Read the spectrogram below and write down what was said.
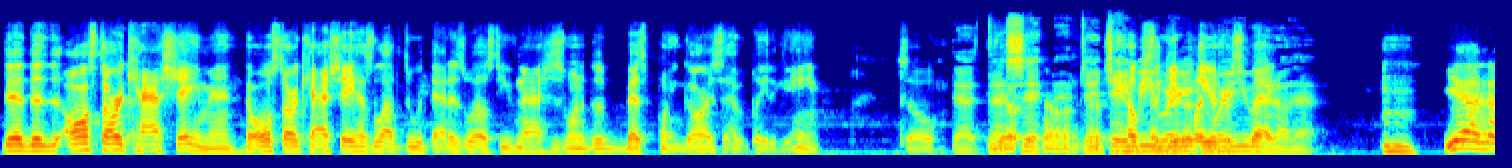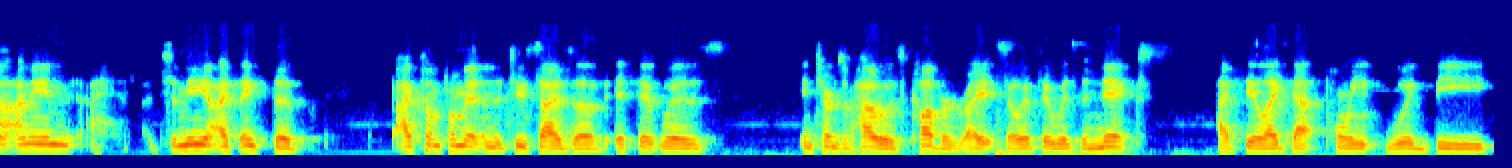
the the, the All Star cachet, man. The All Star cachet has a lot to do with that as well. Steve Nash is one of the best point guards to ever play the game. So that, that's yep. it. No, J- JB, where, where are you at on that? Mm-hmm. Yeah, no, I mean, to me, I think that I come from it in the two sides of if it was in terms of how it was covered, right? So if it was the Knicks, I feel like that point would be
